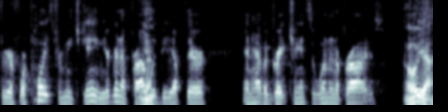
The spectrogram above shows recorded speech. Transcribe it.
three or four points from each game, you're going to probably be up there and have a great chance of winning a prize. Oh yeah.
